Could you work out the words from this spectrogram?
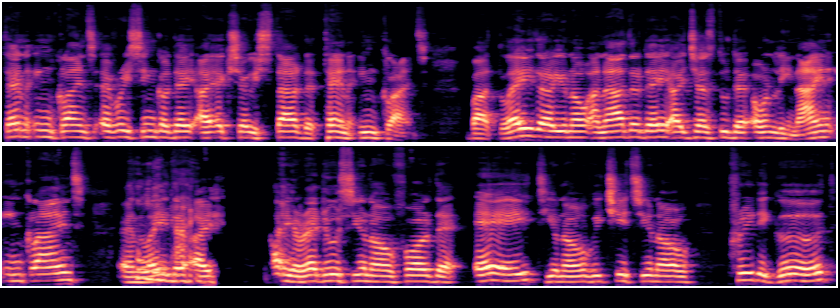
10 inclines every single day. I actually start the 10 inclines. But later, you know, another day I just do the only nine inclines, and Only later nine. I I reduce, you know, for the eight, you know, which is, you know, pretty good.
